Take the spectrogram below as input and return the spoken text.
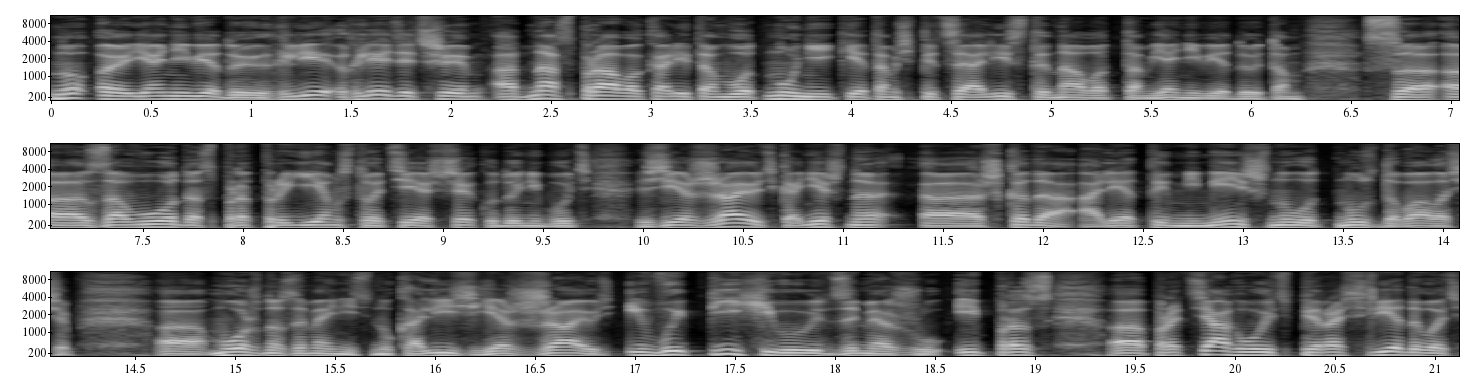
Ну я не ведаю гледзячы одна справа калі там вот ну нейкія там спецыялісты нават там я не ведаю там с завода с прадпрыемства ці яшчэ куды-нибудь з'язджаюць конечно шкада. Але тым не менш ну вот ну здавалася б можна замяніць. Ну калі з'язджаюць і выпихиваюць за мяжу і праз працягваюць пераследаваць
